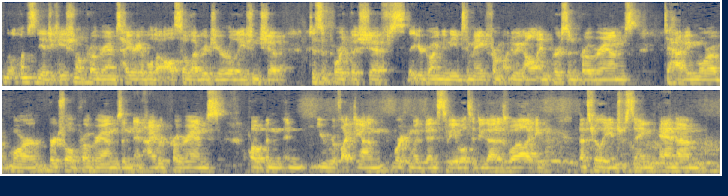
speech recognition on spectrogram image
when it comes to the educational programs, how you're able to also leverage your relationship to support the shifts that you're going to need to make from doing all in-person programs to having more of more virtual programs and, and hybrid programs. Hope and, and you reflecting on working with Vince to be able to do that as well. I think that's really interesting. And um,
